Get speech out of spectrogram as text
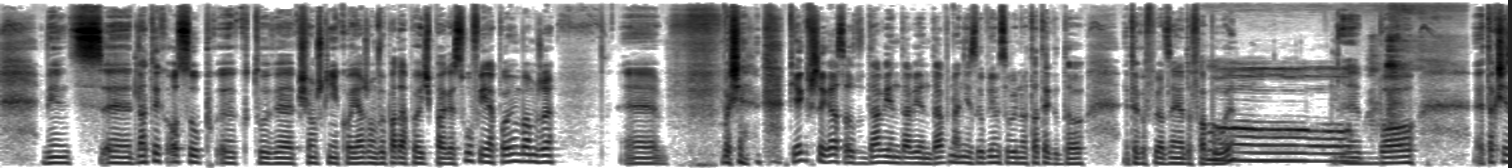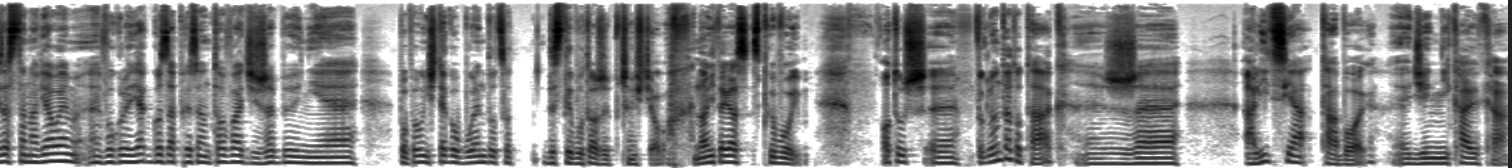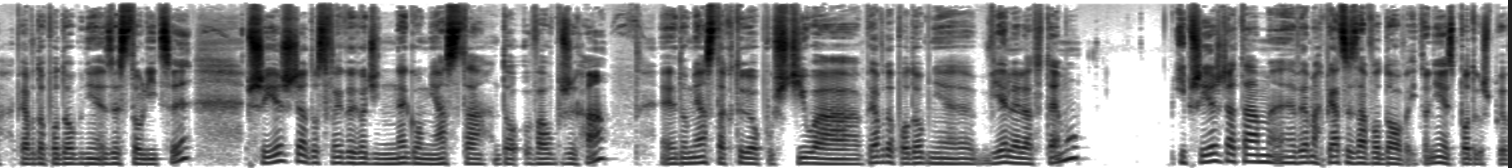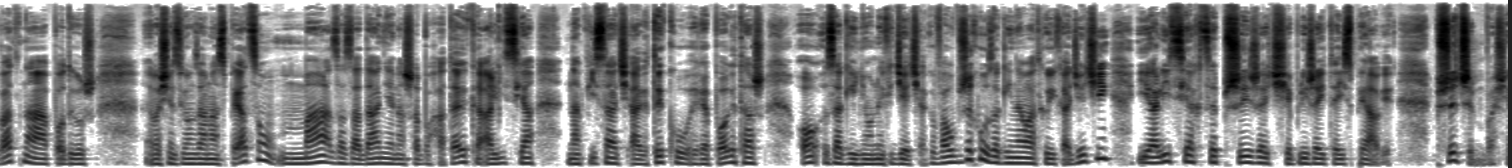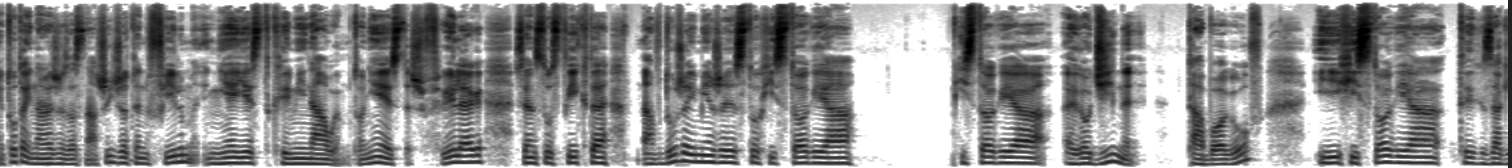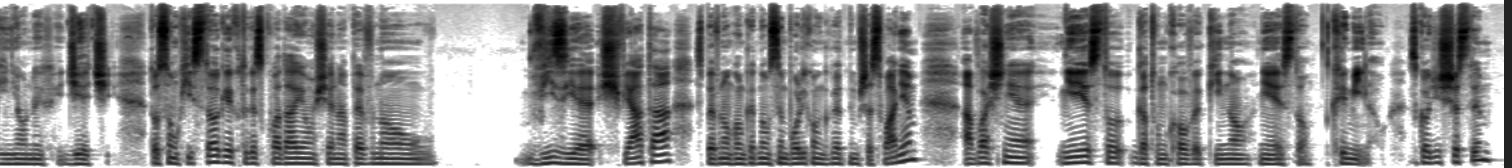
więc e, dla tych osób, e, które książki nie kojarzą, wypada powiedzieć parę słów i ja powiem wam, że właśnie pierwszy raz od dawien, dawien dawna nie zrobiłem sobie notatek do tego wprowadzenia do fabuły, bo tak się zastanawiałem e, w ogóle, jak go zaprezentować, żeby nie popełnić tego błędu, co dystrybutorzy częściowo. No i teraz spróbujmy. Otóż e, wygląda to tak, że Alicja Tabor, dziennikarka prawdopodobnie ze stolicy, przyjeżdża do swojego rodzinnego miasta, do Wałbrzycha, do miasta, które opuściła prawdopodobnie wiele lat temu i przyjeżdża tam e, w ramach pracy zawodowej. To nie jest podróż prywatna, a podróż e, właśnie związana z pracą. Ma za zadanie nasza bohaterka Alicja napisać artykuł, reportaż o zaginionych dzieciach. W Wałbrzychu zaginęła trójka dzieci i Alicja chce przyjrzeć się bliżej tej sprawie. Przy czym właśnie tutaj należy zaznaczyć, że ten film nie jest kryminałem. To nie jest też thriller sensu stricte, a w dużej mierze jest to historia historia rodziny taborów i historia tych zaginionych dzieci. To są historie, które składają się na pewną wizję świata z pewną konkretną symboliką, konkretnym przesłaniem, a właśnie nie jest to gatunkowe kino, nie jest to kryminał. Zgodzisz się z tym?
